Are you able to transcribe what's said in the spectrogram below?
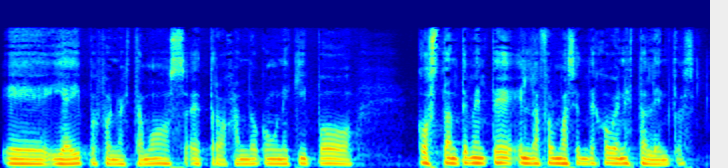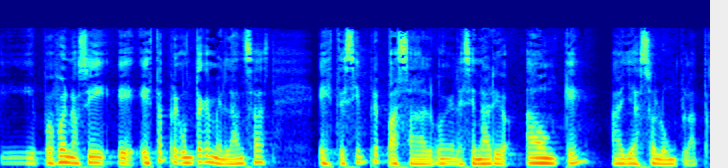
y ahí, pues bueno, estamos trabajando con un equipo constantemente en la formación de jóvenes talentos. Y pues bueno, sí, eh, esta pregunta que me lanzas, este, siempre pasa algo en el escenario, aunque haya solo un plato.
